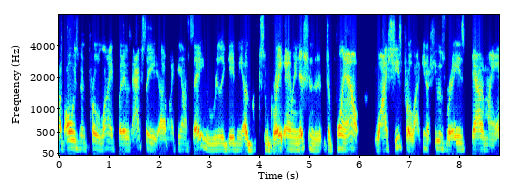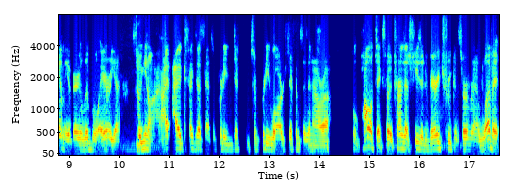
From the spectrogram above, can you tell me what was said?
have always been pro life, but it was actually uh, my fiance who really gave me a, some great ammunition to, to point out why she's pro life. You know, she was raised down in Miami, a very liberal area. So, you know, I, I expected us to have some pretty diff- some pretty large differences in our uh, politics, but it turns out she's a very true conservative. I love it.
